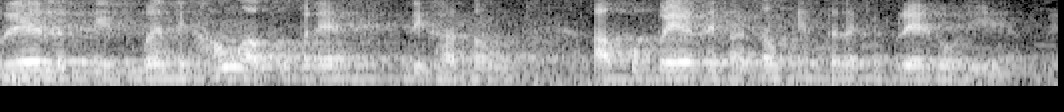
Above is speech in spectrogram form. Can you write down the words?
प्रेयर लगती है मैं दिखाऊँ आपको, प्रेयर दिखाता हूँ। आपको प्रेयर दिखाता हूँ किस तरह की प्रेयर हो रही है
